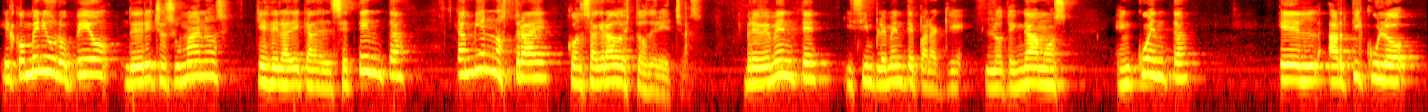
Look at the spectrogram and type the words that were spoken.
El Convenio Europeo de Derechos Humanos que es de la década del 70, también nos trae consagrado estos derechos. Brevemente y simplemente para que lo tengamos en cuenta, el artículo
